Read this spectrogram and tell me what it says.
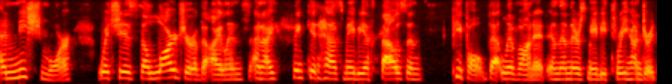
Inishmore, which is the larger of the islands, and I think it has maybe a thousand people that live on it, and then there's maybe 300.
